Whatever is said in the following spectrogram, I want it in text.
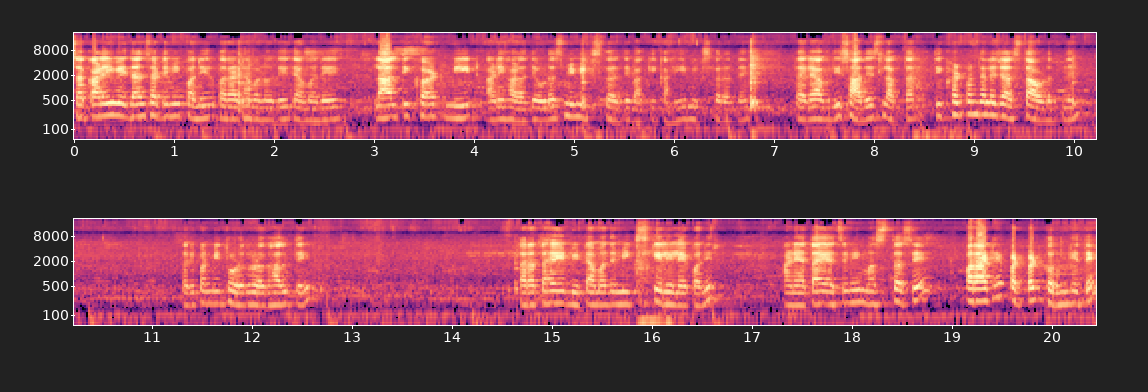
सकाळी वेदांसाठी मी पनीर पराठा बनवते. त्यामध्ये लाल तिखट मीठ आणि हळद एवढंच मी मिक्स करते बाकी काही मिक्स करत नाही. त्याला अगदी साधेच लागतात. तिखट पण त्याला जास्त आवडत नाही. तरी पण मी थोडं थोडं घालते. तर आता हे बिटामध्ये मिक्स केलेलं आहे पनीर. आणि आता याचे मी मस्त असे पराठे पटपट करून घेते.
